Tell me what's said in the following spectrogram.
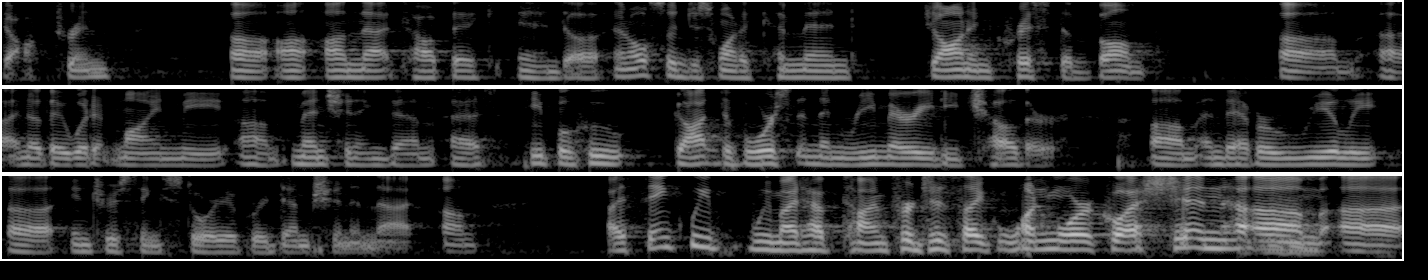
doctrine uh, on, on that topic, and uh, and also just want to commend John and Krista Bump. Um, uh, I know they wouldn't mind me um, mentioning them as people who got divorced and then remarried each other. Um, and they have a really uh, interesting story of redemption in that. Um, I think we, we might have time for just like one more question. Um, uh,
